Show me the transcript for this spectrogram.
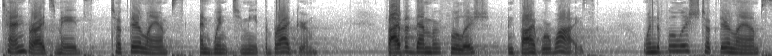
Ten bridesmaids took their lamps and went to meet the bridegroom. Five of them were foolish, and five were wise. When the foolish took their lamps,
